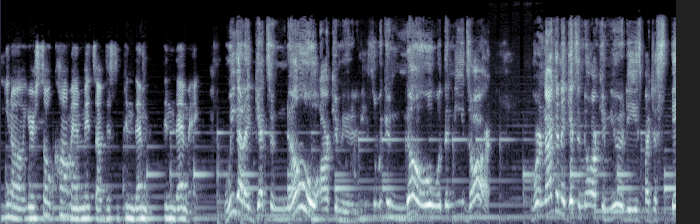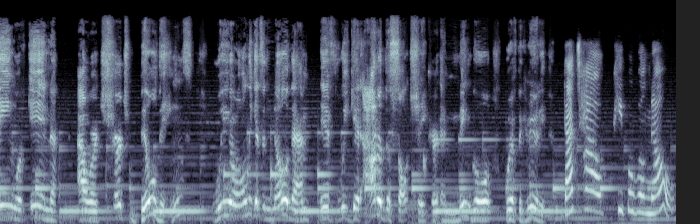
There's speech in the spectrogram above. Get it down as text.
you know, you're so calm in the midst of this pandemic? pandemic? We got to get to know our community so we can know what the needs are. We're not going to get to know our communities by just staying within our church buildings. we will only get to know them if we get out of the salt shaker and mingle with the community. That's how people will know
